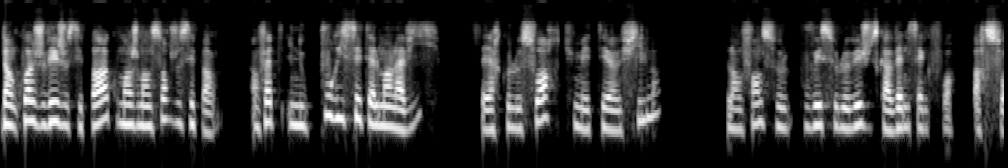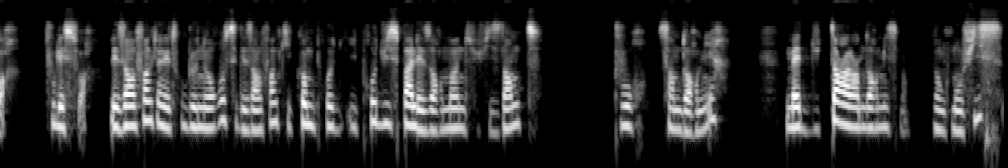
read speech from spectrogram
dans quoi je vais, je sais pas, comment je m'en sors, je sais pas. En fait, ils nous pourrissaient tellement la vie, c'est-à-dire que le soir, tu mettais un film, l'enfant pouvait se lever jusqu'à 25 fois par soir, tous les soirs. Les enfants qui ont des troubles neuraux, c'est des enfants qui, comme produisent pas les hormones suffisantes pour s'endormir, mettent du temps à l'endormissement. Donc mon fils,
